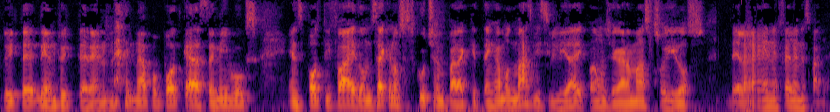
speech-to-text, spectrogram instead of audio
Twitter, en Twitter, en, Apple Podcasts, en eBooks, en Spotify, donde sea que nos escuchen para que tengamos más visibilidad y podamos llegar a más oídos de la NFL en España.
